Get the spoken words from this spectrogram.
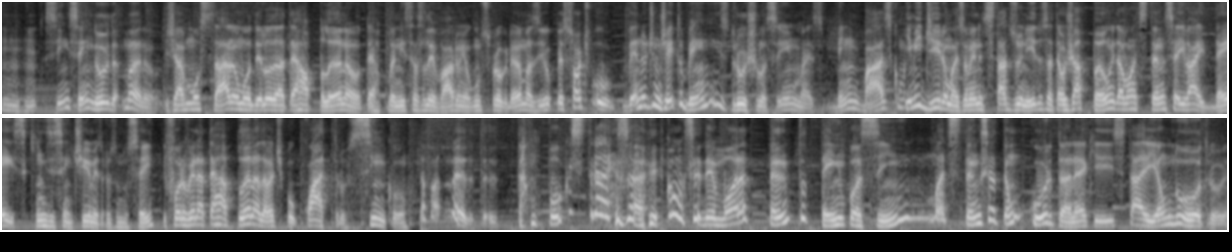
Uhum. Sim, sem dúvida. Mano, já mostraram o modelo da Terra plana, o terraplanistas levaram em alguns programas e o pessoal, tipo, vendo de um jeito bem esdrúxulo, assim, mas bem básico. E mediram mais ou menos dos Estados Unidos até o Japão e dava uma distância aí, vai, 10, 15 centímetros, não sei. E foram ver na Terra plana, dava tipo 4, 5. Eu falo, mano, tá um pouco estranho, sabe? Como você demora tanto tempo assim, uma distância tão curta, né? Que estaria um do outro.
